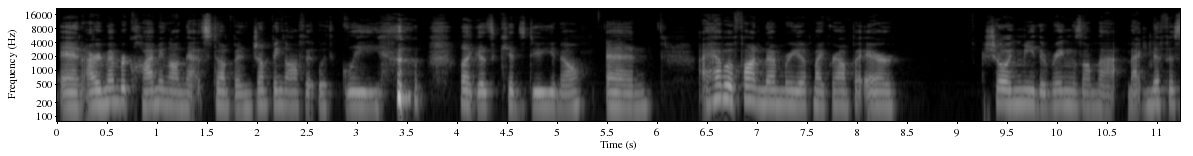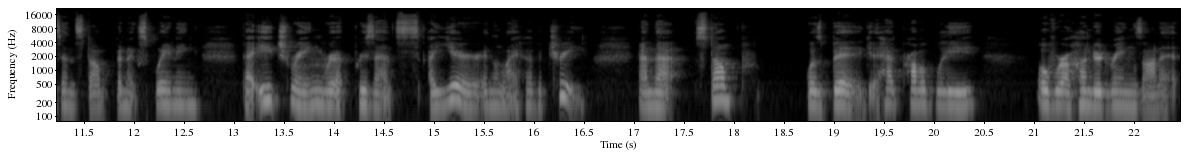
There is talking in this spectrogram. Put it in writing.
And I remember climbing on that stump and jumping off it with glee, like as kids do, you know. And I have a fond memory of my grandpa Air showing me the rings on that magnificent stump and explaining that each ring represents a year in the life of a tree. And that stump was big. It had probably over a hundred rings on it.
